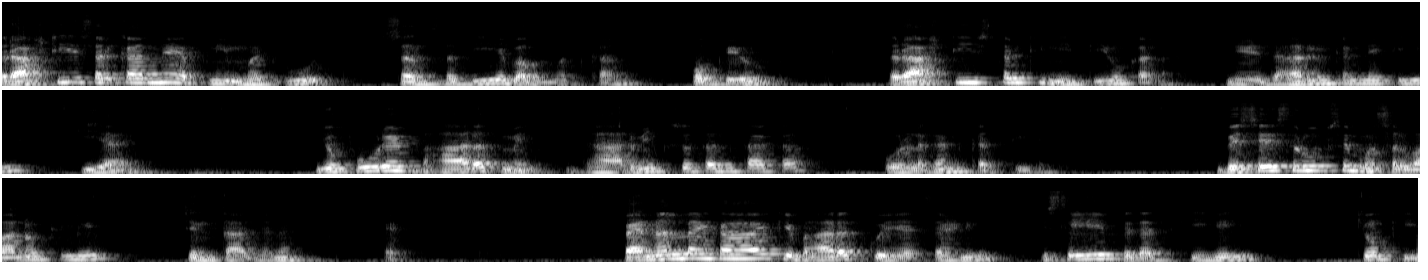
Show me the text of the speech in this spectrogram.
राष्ट्रीय सरकार ने अपनी मज़बूत संसदीय बहुमत का उपयोग राष्ट्रीय स्तर की नीतियों का निर्धारण करने के लिए किया है, जो पूरे भारत में धार्मिक स्वतंत्रता का उल्लंघन करती है। विशेष रूप से मुसलमानों के लिए चिंताजनक है। पैनल ने कहा है कि भारत को यह श्रेणी इसलिए प्रदत्त की गई क्योंकि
